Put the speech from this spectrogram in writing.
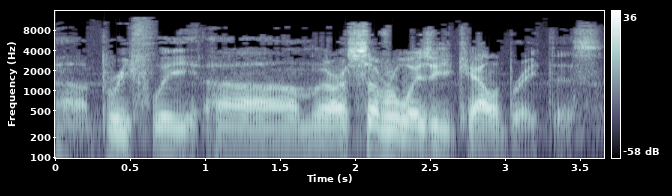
uh, briefly, um, there are several ways you can calibrate this.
